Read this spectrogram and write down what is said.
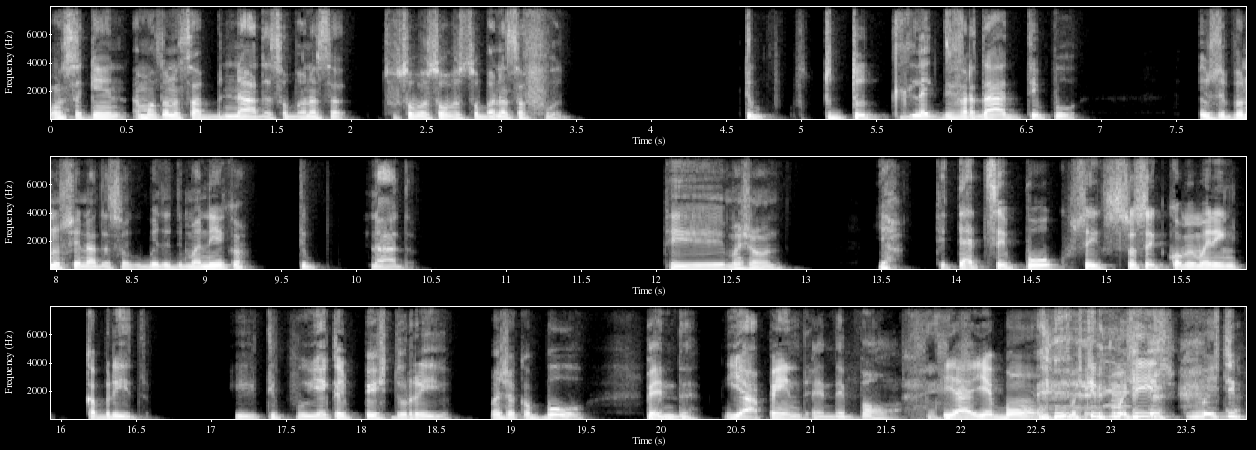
once again, a malta não sabe nada sobre a nossa, sobre, sobre, sobre a nossa food. Tipo, tu, tu, like, de verdade, tipo, eu, eu não sei nada sobre comida de manica, tipo, nada. De, mas onde? Yeah, de até sei pouco, sei, só sei que come maninho cabrito. E tipo, e aquele peixe do rio. Mas acabou. Pende. Yeah, pende. Pende é bom. Yeah, e é bom. Mas tipo, mas isso, mas tipo,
